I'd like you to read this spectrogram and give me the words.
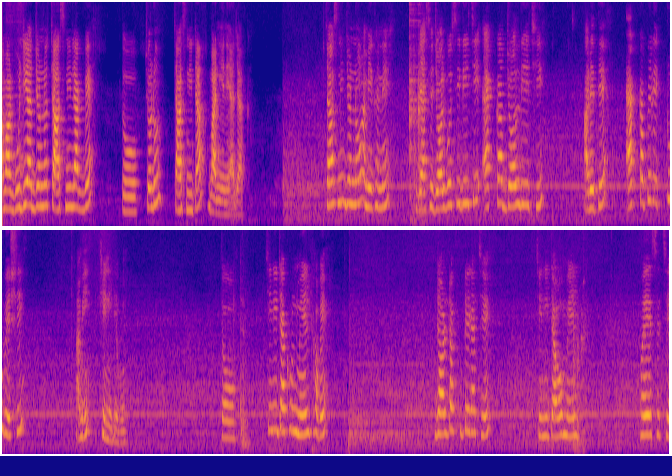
আমার গুজিয়ার জন্য চাশনি লাগবে। তো চলুন চাশনিটা বানিয়ে নেওয়া যাক। চাশনির জন্য আমি এখানে গ্যাসে জল বসিয়ে দিয়েছি, এক কাপ জল দিয়েছি। আর এতে এক কাপের একটু বেশি আমি চিনি দেব। তো চিনিটা এখন মেল্ট হবে। জলটা ফুটে গেছে, চিনিটাও মেল্ট হয়ে এসেছে।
